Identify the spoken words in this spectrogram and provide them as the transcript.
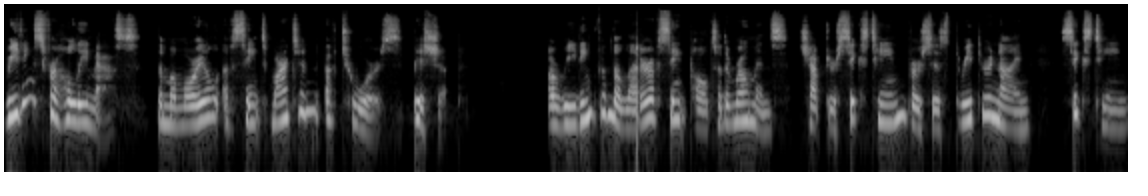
Readings for Holy Mass, the Memorial of St. Martin of Tours, Bishop. A reading from the letter of St. Paul to the Romans, chapter 16, verses 3 through 9, 16,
